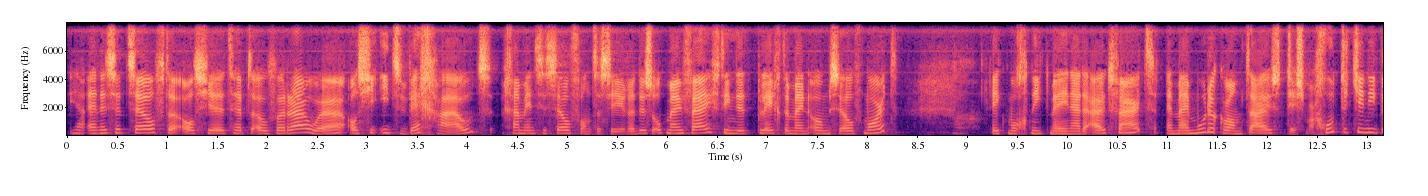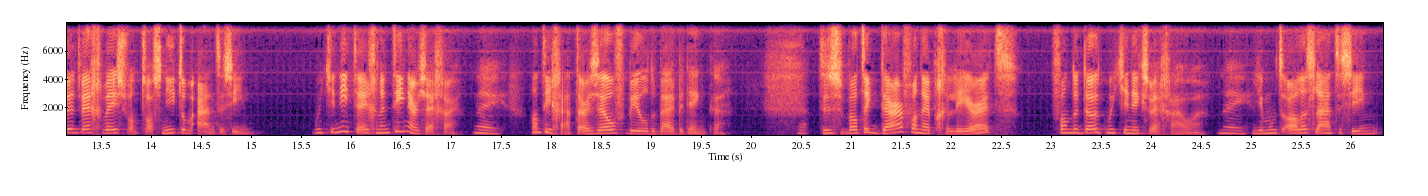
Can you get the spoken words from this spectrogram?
Ja. En het is hetzelfde als je het hebt over rouwen. Als je iets weghoudt, gaan mensen zelf fantaseren. Dus op mijn vijftiende pleegde mijn oom zelfmoord. Ik mocht niet mee naar de uitvaart. En mijn moeder kwam thuis. Het is maar goed dat je niet bent weg geweest, want het was niet om aan te zien. Moet je niet tegen een tiener zeggen. Nee. Want die gaat daar zelf beelden bij bedenken. Ja. Dus wat ik daarvan heb geleerd, van de dood moet je niks weghouden. Nee. Je moet alles laten zien.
